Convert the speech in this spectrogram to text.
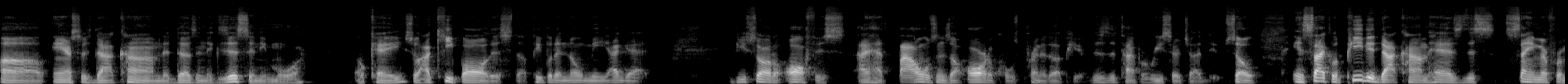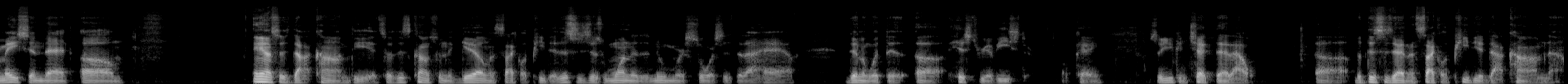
uh, answers.com that doesn't exist anymore. Okay. So I keep all this stuff. People that know me, I got, if you saw the office, I have thousands of articles printed up here. This is the type of research I do. So encyclopedia.com has this same information that um, answers.com did. So this comes from the Gale Encyclopedia. This is just one of the numerous sources that I have dealing with the uh, history of Easter. Okay. So you can check that out. Uh, but this is at encyclopedia.com now.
